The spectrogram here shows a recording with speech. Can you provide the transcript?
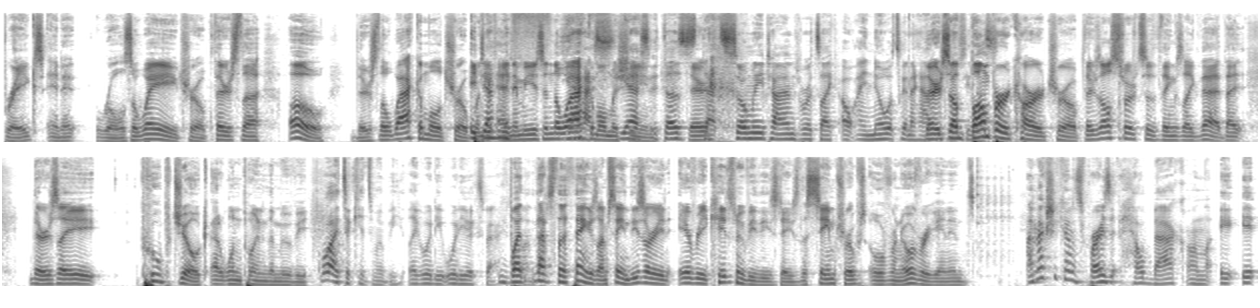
breaks and it rolls away trope. There's the oh there's the whack a mole trope It when the enemy is in the Yes, whack a mole machine. Yes, it does There- that so many times where it's like, oh, I know what's gonna happen. There's a seen this. bumper car trope. There's all sorts of things like that. That there's a poop joke at one point in the movie. Well, it's a kids movie. Like, what do you what do you expect? But that's the thing is I'm saying these are in every kids movie these days. The same tropes over and over again. And it's- I'm actually kind of surprised it held back on. like, It, it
